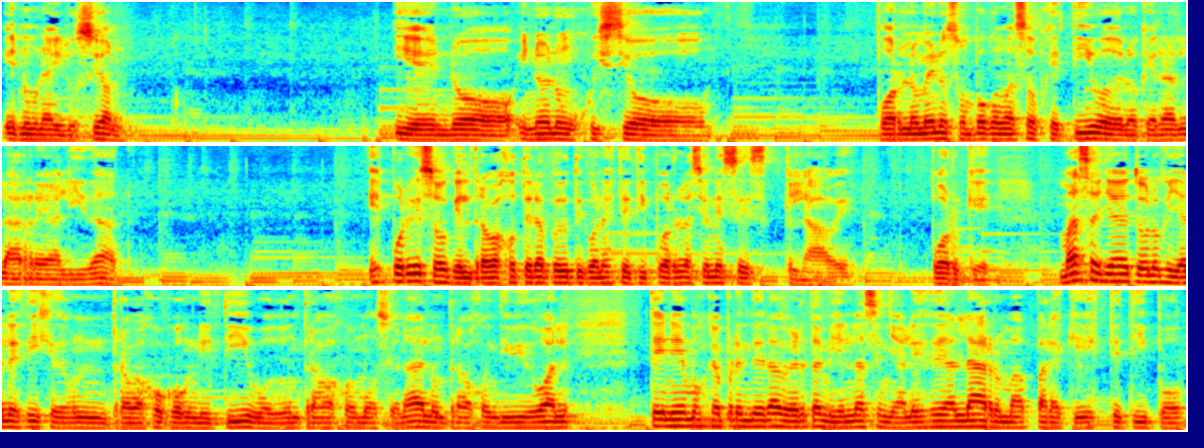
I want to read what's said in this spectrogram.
en una ilusión y, no, y no en un juicio por lo menos un poco más objetivo de lo que era la realidad. Es por eso que el trabajo terapéutico en este tipo de relaciones es clave, porque más allá de todo lo que ya les dije, de un trabajo cognitivo, de un trabajo emocional, un trabajo individual, tenemos que aprender a ver también las señales de alarma para que este tipo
